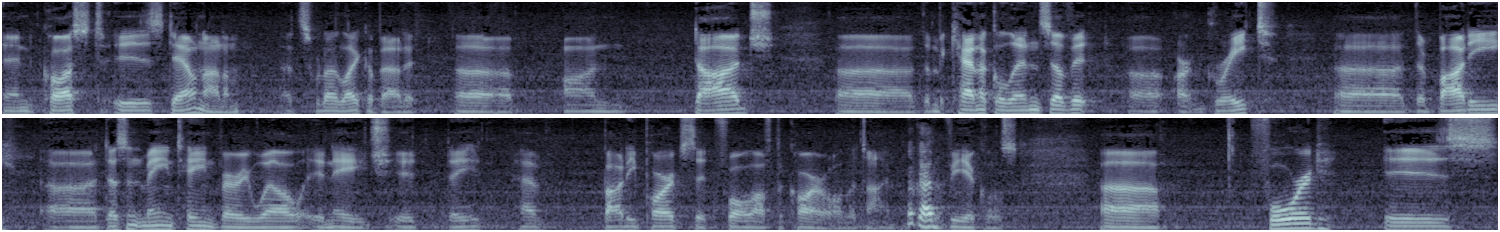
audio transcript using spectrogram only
and cost is down on them. That's what I like about it. Uh, on Dodge, uh, the mechanical ends of it uh, are great. Uh, their body uh, doesn't maintain very well in age. It they have body parts that fall off the car all the time. Okay. the vehicles. Uh, Ford is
